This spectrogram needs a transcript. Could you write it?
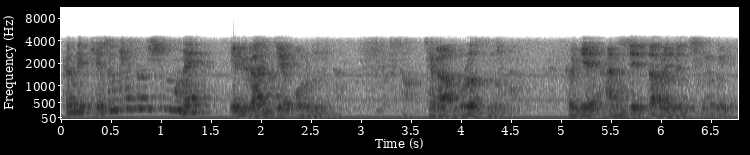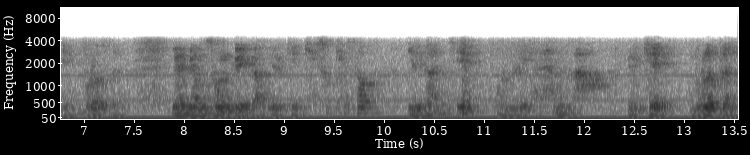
그런데 계속해서 신문에 일간지에 오릅니다. 그래서 제가 물었습니다. 거기에 안수입사로 있는 친구에게 물었어요. 왜 명성교회가 이렇게 계속해서 일간지에 올려야 하는가? 이렇게 물었더니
